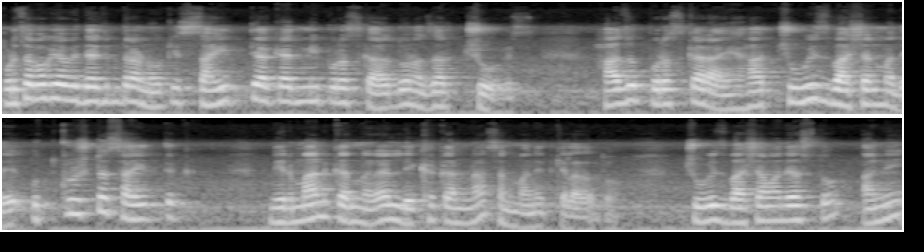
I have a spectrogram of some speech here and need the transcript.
पुढचं बघूया विद्यार्थी मित्रांनो की साहित्य अकादमी पुरस्कार दोन हजार चोवीस. हा जो पुरस्कार आहे हा चोवीस भाषांमध्ये उत्कृष्ट साहित्य निर्माण करणाऱ्या लेखकांना सन्मानित केला जातो. चोवीस भाषामध्ये असतो आणि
